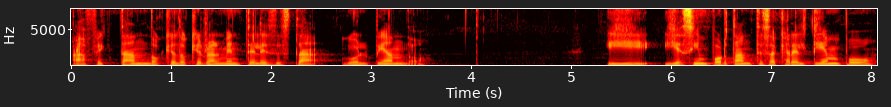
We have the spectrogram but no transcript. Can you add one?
afectando, qué es lo que realmente les está golpeando. Y, es importante sacar el tiempo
